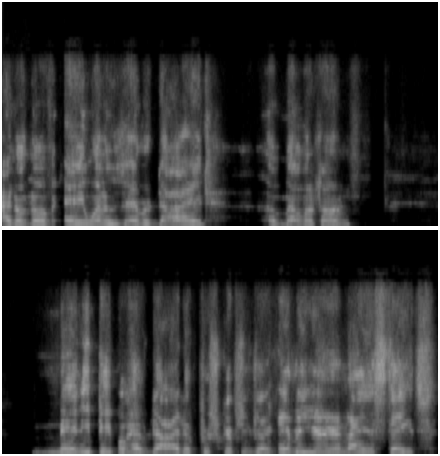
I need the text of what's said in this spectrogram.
I don't know of anyone who's ever died of melatonin. Many people have died of prescription drugs. Every year in the United States,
